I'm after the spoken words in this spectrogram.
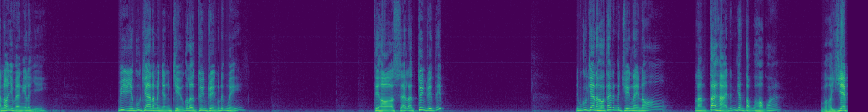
Anh nói như vậy nghĩa là gì? Ví dụ như quốc gia nào mà nhận chịu cái lời tuyên truyền của nước Mỹ, thì họ sẽ là tuyên truyền tiếp. Nhưng mà quốc gia nào họ thấy rằng cái chuyện này nó làm tai hại đến dân tộc của họ quá, và họ dẹp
